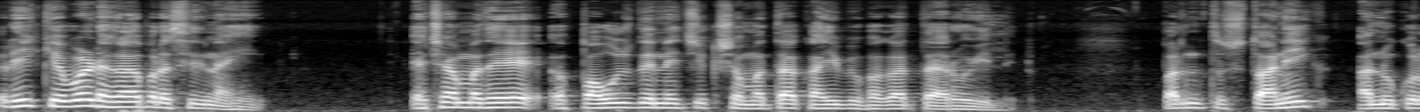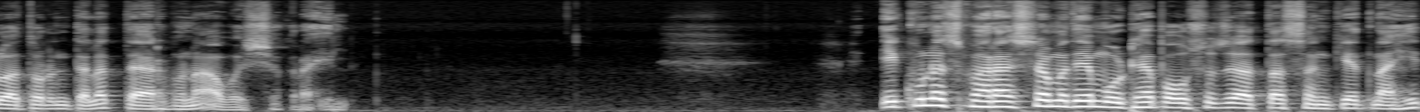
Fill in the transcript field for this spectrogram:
तर ही केवळ ढगाळ परिस्थिती नाही याच्यामध्ये पाऊस देण्याची क्षमता काही विभागात तयार होईल. परंतु स्थानिक अनुकूल वातावरण त्याला तयार होणं आवश्यक राहील. एकूणच महाराष्ट्रामध्ये मोठ्या पावसाचे आता संकेत नाहीत.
